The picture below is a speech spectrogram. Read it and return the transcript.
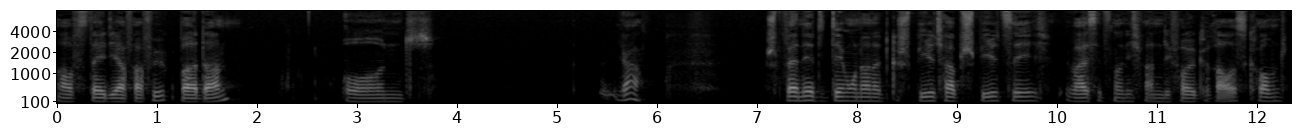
auf Stadia verfügbar dann. Und ja, wenn ihr die Demo noch nicht gespielt habt, spielt sie. Ich weiß jetzt noch nicht, wann die Folge rauskommt.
